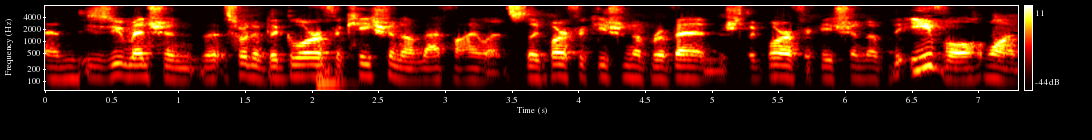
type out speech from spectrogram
and as you mentioned, the sort of the glorification of that violence, the glorification of revenge, the glorification of the evil one,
